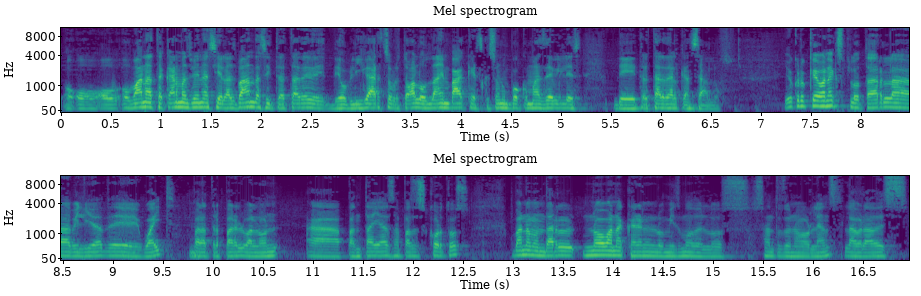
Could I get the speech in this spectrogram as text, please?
o van a atacar más bien hacia las bandas y tratar de, de obligar, sobre todo a los linebackers, que son un poco más débiles, de tratar de alcanzarlos. Yo creo que van a explotar la habilidad de White para atrapar el balón a pantallas, a pases cortos. Van a mandar, no van a caer en lo mismo de los Santos de Nueva Orleans. La verdad es,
